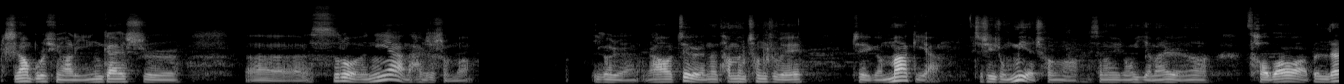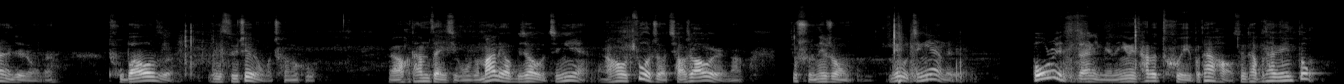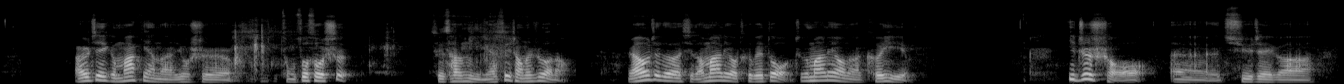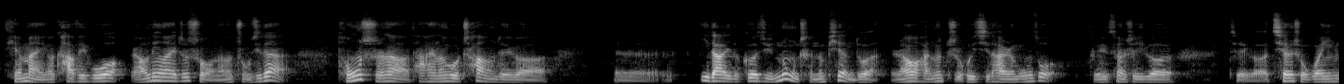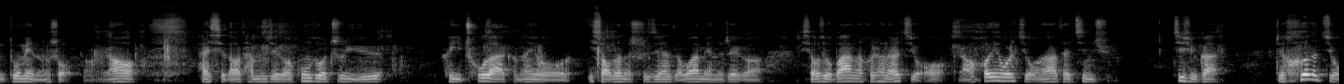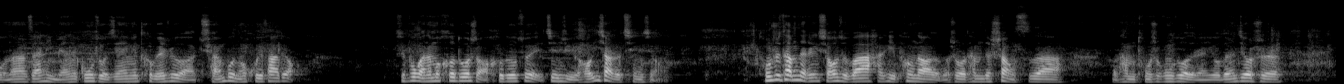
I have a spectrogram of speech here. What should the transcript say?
实际上不是匈牙利，应该是呃斯洛文尼亚的还是什么一个人，然后这个人呢，他们称之为这个 magia，这是一种蔑称啊，相当于一种野蛮人啊。草包啊，笨蛋这种的，土包子，类似于这种的称呼。然后他们在一起工作，马里奥比较有经验，然后作者乔治奥威尔呢，就属于那种没有经验的人。Boris 在里面呢，因为他的腿不太好，所以他不太愿意动。而这个 Magia 呢，又是总做错事，所以他们里面非常的热闹。然后这个写到马里奥特别逗，这个马里奥呢，可以一只手呃去这个。填满一个咖啡锅，然后另外一只手呢煮鸡蛋，同时呢他还能够唱这个呃意大利的歌剧《弄臣》的片段，然后还能指挥其他人工作，所以算是一个这个千手观音、多面能手啊。然后还写到他们这个工作之余可以出来，可能有一小段的时间在外面的这个小酒吧呢喝上点酒，然后喝一会儿酒呢再进去继续干。这喝了酒呢，在里面的工作间因为特别热，全部能挥发掉。所以不管他们喝多少、喝多醉，进去以后一下就清醒了。同时，他们在这个小酒吧还可以碰到有的时候他们的上司啊，和他们同时工作的人。有的人就是，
